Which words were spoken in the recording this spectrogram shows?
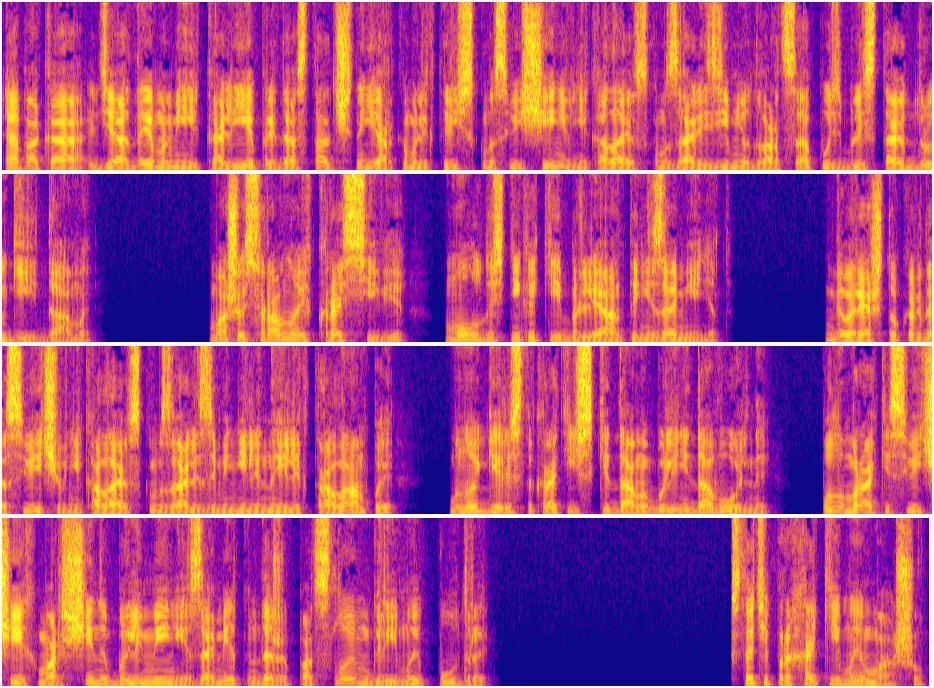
А пока диадемами и колье при достаточно ярком электрическом освещении в Николаевском зале Зимнего дворца пусть блистают другие дамы. Маша все равно их красивее. Молодость никакие бриллианты не заменят. Говорят, что когда свечи в Николаевском зале заменили на электролампы, многие аристократические дамы были недовольны. В полумраке свечей их морщины были менее заметны даже под слоем грима и пудры. Кстати, про Хакима и Машу.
